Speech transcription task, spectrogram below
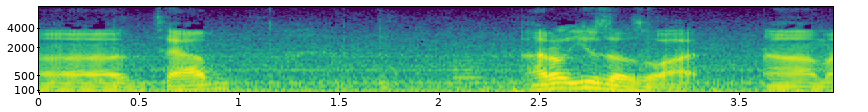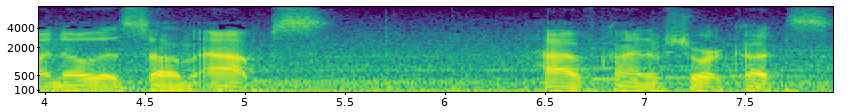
uh, tab. I don't use those a lot. Um, I know that some apps have kind of shortcuts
